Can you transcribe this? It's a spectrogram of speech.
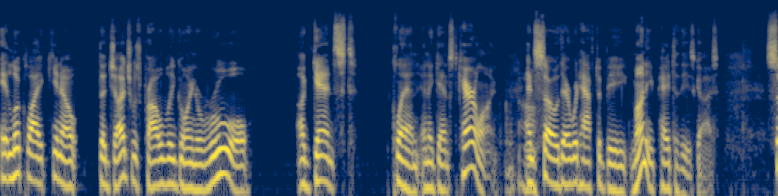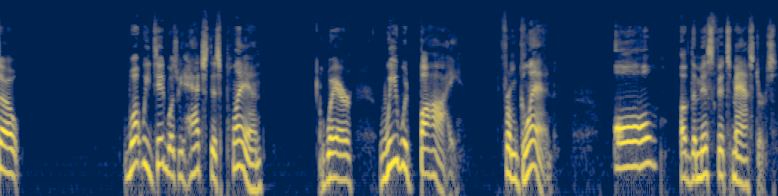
it looked like, you know, the judge was probably going to rule against Glenn and against Caroline. And uh-huh. so there would have to be money paid to these guys. So what we did was we hatched this plan where we would buy from Glenn all of the Misfits masters,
